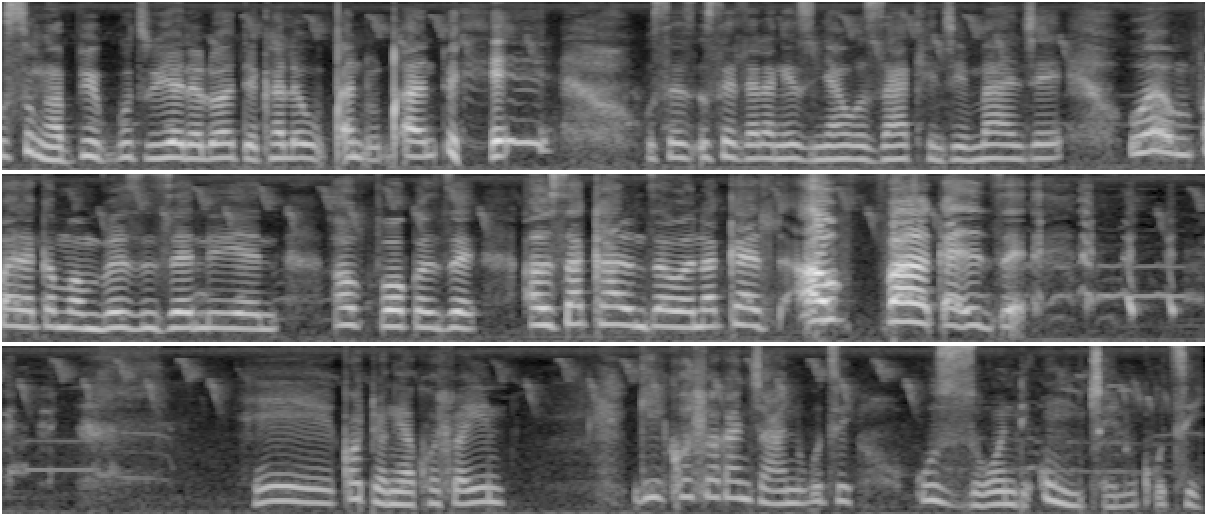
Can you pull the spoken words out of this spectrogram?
Usungaphiki ukuthi uyena lo kade ekhale uqanda uqanda. Use- Usedlala ngezinyawo zakhe nje manje. Wemfana kamambezi nseni yena. Awufoko nje. Awusakhali nje wena kahle. Awufaka nje. Hey, kodwa ngiyakhohlwa yini? Ngikhohlwa kanjani ukuthi uzondi ungitshela ukuthi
